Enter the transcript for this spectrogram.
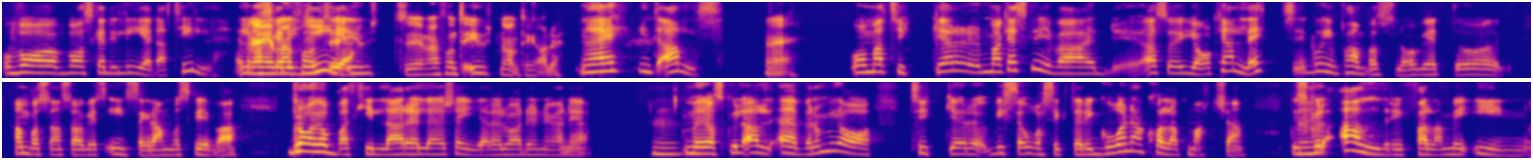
Och vad, vad ska det leda till? Eller Nej vad man ska får, det ge? inte ut, man får inte ut någonting av det. Nej, inte alls. Nej. Och om man tycker, man kan skriva, alltså jag kan lätt gå in på handbollslaget och handbollslandslagets Instagram och skriva bra jobbat killar eller tjejer eller vad det nu än är. Mm. Men jag skulle aldrig, även om jag tycker vissa åsikter igår när jag kollade på matchen, det Mm. skulle aldrig falla mig in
